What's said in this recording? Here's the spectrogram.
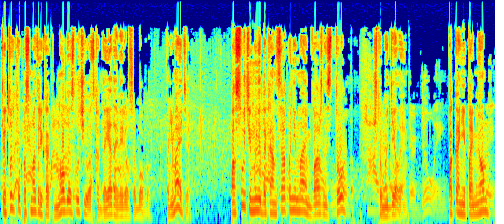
Ты только посмотри, как многое случилось, когда я доверился Богу. Понимаете? По сути, мы не до конца понимаем важность то, что мы делаем, пока не поймем,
